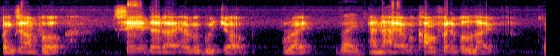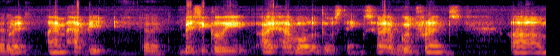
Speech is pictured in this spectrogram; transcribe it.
For example, say that I have a good job, right? Right, And I have a comfortable life, correct, right? I am happy. correct, basically i have all of those things i have good friends um,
